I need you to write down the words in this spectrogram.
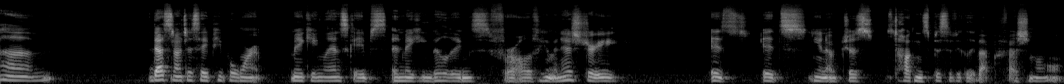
um, that's not to say people weren't making landscapes and making buildings for all of human history it's it's you know just talking specifically about professional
